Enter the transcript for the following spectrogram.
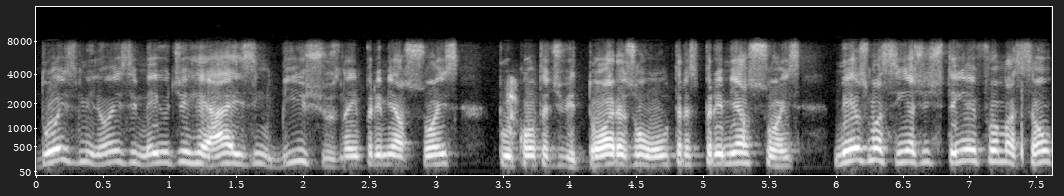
2 milhões e meio de reais em bichos, né, em premiações por conta de vitórias ou outras premiações. Mesmo assim, a gente tem a informação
